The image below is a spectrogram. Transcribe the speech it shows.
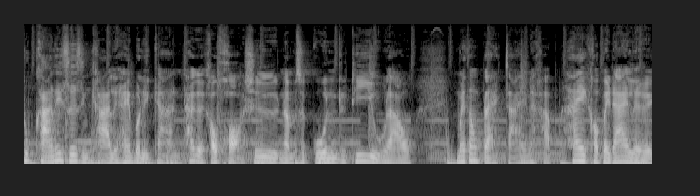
ทุกครั้งที่ซื้อสินค้าหรือให้บริการ ถ้าเกิดเขาขอชื่อนามสกุลหรือที่อยู่เราไม่ต้องแปลกใจนะครับ ให้เขาไปได้เลย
